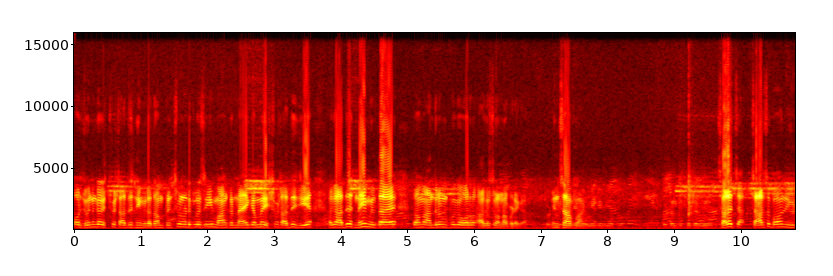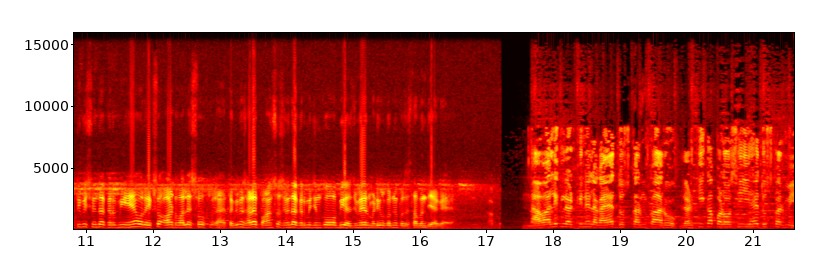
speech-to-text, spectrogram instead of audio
और ज्वाइनिंग का स्पष्ट आदेश नहीं मिला तो हम प्रिंसिपल मेडिकल से ये मांग करना है कि हमें स्पष्ट आदेश दिए अगर आदेश नहीं मिलता है तो हमें आंदोलन पर और अग्रसर होना पड़ेगा। इंसाफ साढ़े चार सौ बावन यूटीपी सुविधा कर्मी हैं और 108 वाले सौ तकरीबन साढ़े पाँच सौ सुविधा कर्मी जिनको अभी अजमेर मेडिकल कॉलेज में प्रतिस्थापन दिया गया है। नाबालिग लड़की ने लगाया दुष्कर्म का आरोप। लड़की का पड़ोसी ही है दुष्कर्मी।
